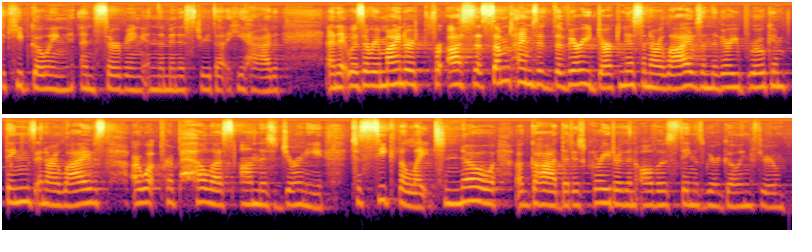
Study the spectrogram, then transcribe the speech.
to keep going and serving in the ministry that he had. And it was a reminder for us that sometimes the very darkness in our lives and the very broken things in our lives are what propel us on this journey to seek the light, to know a God that is greater than all those things we are going through.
